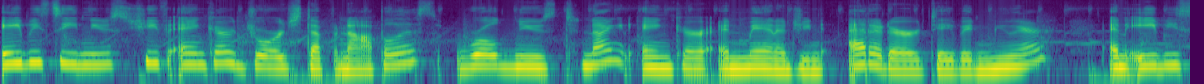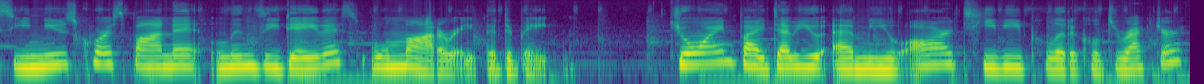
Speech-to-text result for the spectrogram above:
ABC News chief anchor George Stephanopoulos, World News Tonight anchor and managing editor David Muir, and ABC News correspondent Linsey Davis will moderate the debate. Joined by WMUR TV political director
